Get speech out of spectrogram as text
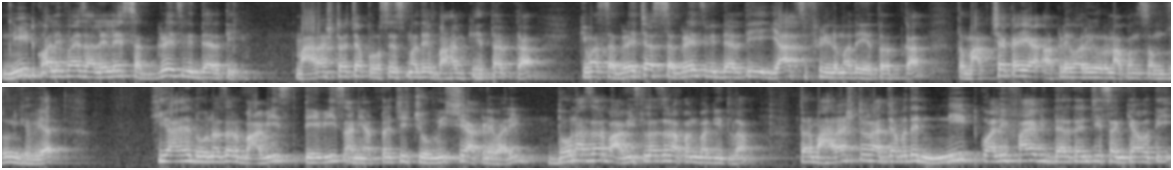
नीट क्वालिफाय झालेले सगळेच विद्यार्थी महाराष्ट्राच्या प्रोसेसमध्ये भाग घेतात का? किंवा सगळेच्या सगळेच विद्यार्थी याच फील्डमध्ये येतात का? तर मागच्या काही आकडेवारीवरून आपण समजून घेऊयात. ही आहे दोन हजार बावीस तेवीस आणि आत्ताची चोवीसशे आकडेवारी. दोन हजार बावीसला जर आपण बघितलं तर महाराष्ट्र राज्यामध्ये नीट क्वालिफाय विद्यार्थ्यांची संख्या होती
